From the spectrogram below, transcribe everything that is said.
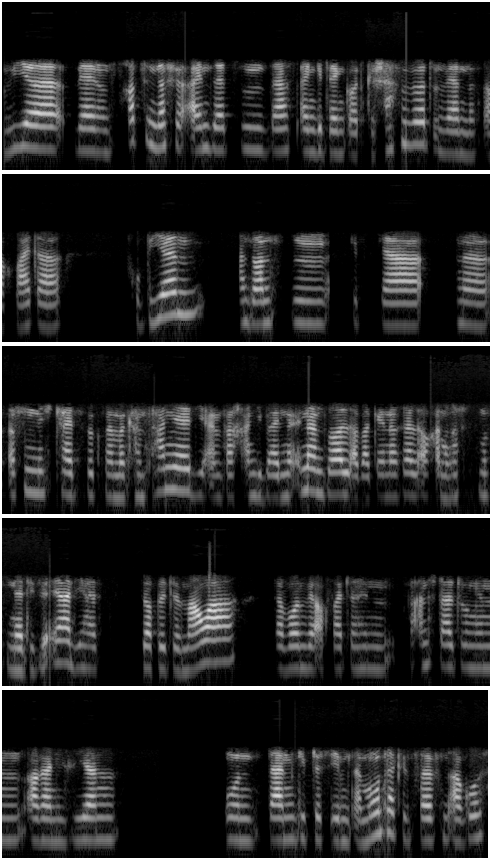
Wir werden uns trotzdem dafür einsetzen, dass ein Gedenkort geschaffen wird und werden das auch weiter probieren. Ansonsten gibt es ja öffentlichkeitswirksame Kampagne, die einfach an die beiden erinnern soll, aber generell auch an Rassismus in der DDR, die heißt Doppelte Mauer. Da wollen wir auch weiterhin Veranstaltungen organisieren. Und dann gibt es eben am Montag, den 12. August,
